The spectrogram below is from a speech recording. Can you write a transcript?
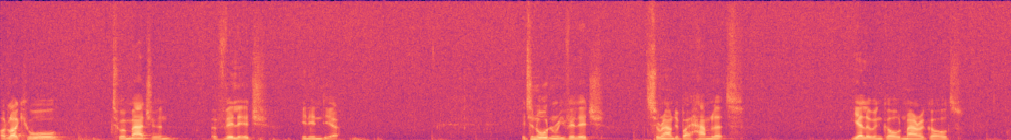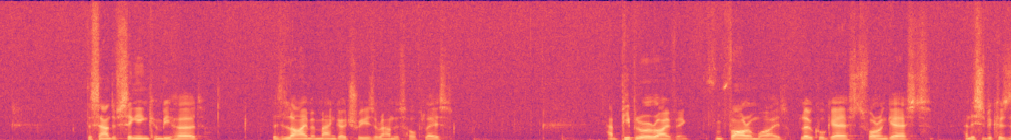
I'd like you all to imagine a village in India. It's an ordinary village, surrounded by hamlets, yellow and gold marigolds. The sound of singing can be heard. There's lime and mango trees around this whole place. And people are arriving from far and wide, local guests, foreign guests, and this is because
